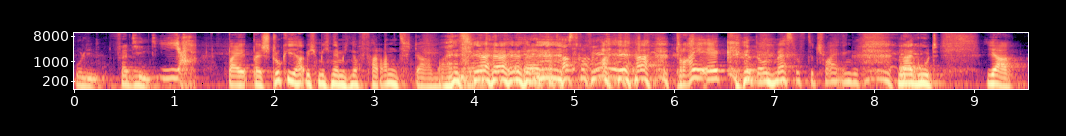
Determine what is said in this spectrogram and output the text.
Hol ihn. Verdient. ja. Bei, bei Stucki habe ich mich nämlich noch verrannt damals. Katastrophe. Ja, Dreieck, don't mess with the triangle. Na gut, ja,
